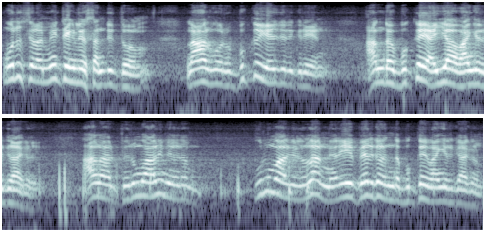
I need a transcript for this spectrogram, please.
ஒரு சில மீட்டிங்களை சந்தித்தோம். நான் ஒரு புக்கு எழுதியிருக்கிறேன். அந்த புக்கை ஐயா வாங்கியிருக்கிறார்கள். ஆனால் பெரும்பாலும் என்னிடம் குருமார்கள் எல்லாம் நிறைய பேர்கள் இந்த புக்கை வாங்கியிருக்கார்கள்.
